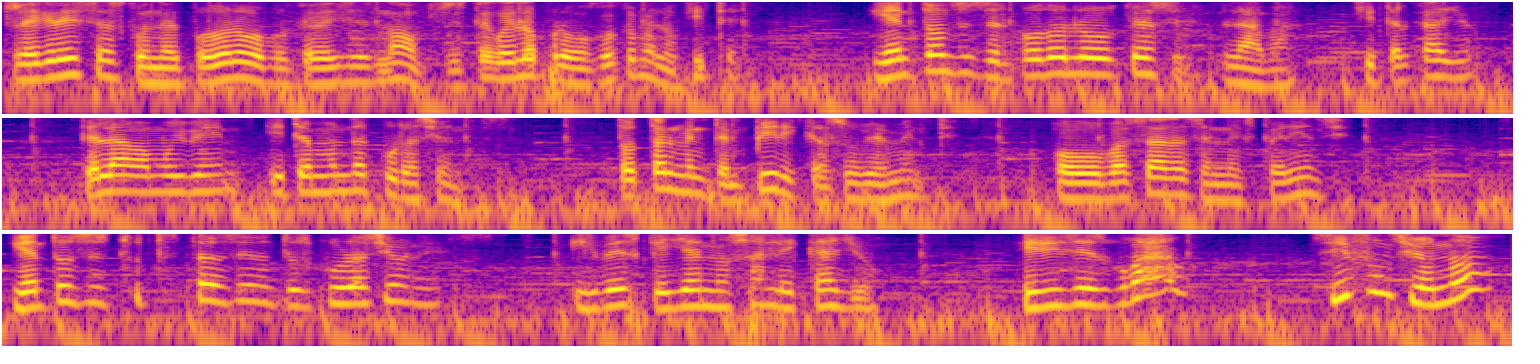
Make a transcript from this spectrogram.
regresas con el podólogo porque le dices, no, pues este güey lo provocó que me lo quite. Y entonces el podólogo, ¿qué hace? Lava, quita el callo, te lava muy bien y te manda curaciones. Totalmente empíricas, obviamente, o basadas en la experiencia. Y entonces tú te estás haciendo tus curaciones y ves que ya no sale callo. Y dices, wow, sí funcionó,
